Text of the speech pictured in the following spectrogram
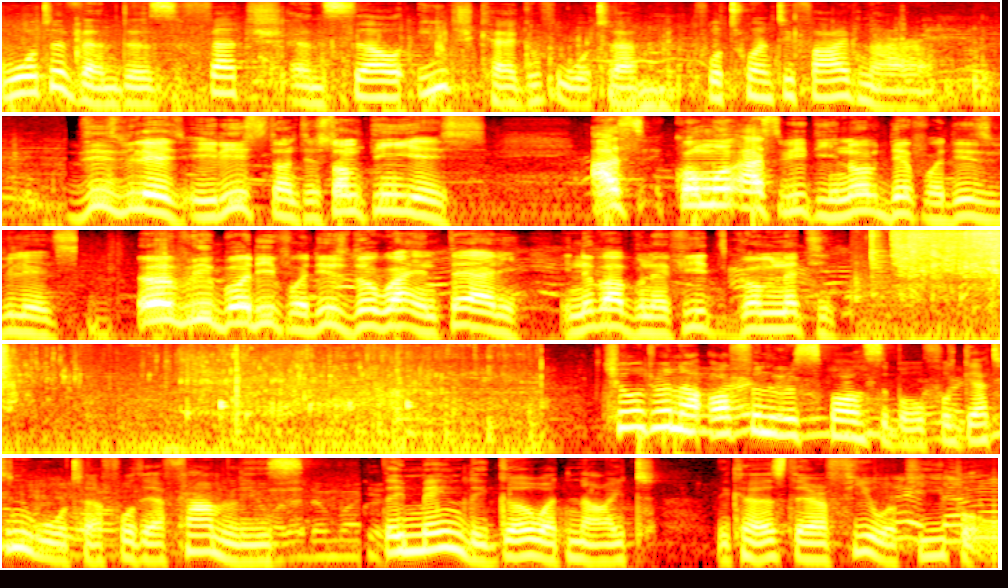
water vendors fetch and sell each keg of water for 25 naira. This village, it is 20 something years as common hospital not there for this village everybody for this dogwa entirely e never benefit government. Children are often responsible for getting water for their families. They mainly go at night because there are fewer people.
